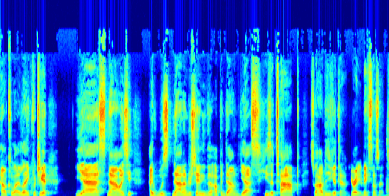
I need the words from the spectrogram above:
Alkali Lake. Which again, yes, now I see. I was not understanding the up and down. Yes, he's a top. So how did you get down? You're right. It makes no sense.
